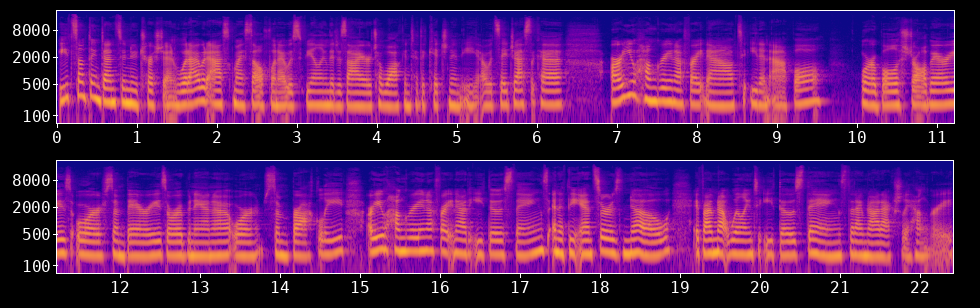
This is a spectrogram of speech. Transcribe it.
eat something dense in nutrition. What I would ask myself when I was feeling the desire to walk into the kitchen and eat, I would say, Jessica, are you hungry enough right now to eat an apple? Or a bowl of strawberries or some berries or a banana or some broccoli? Are you hungry enough right now to eat those things? And if the answer is no, if I'm not willing to eat those things, then I'm not actually hungry.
